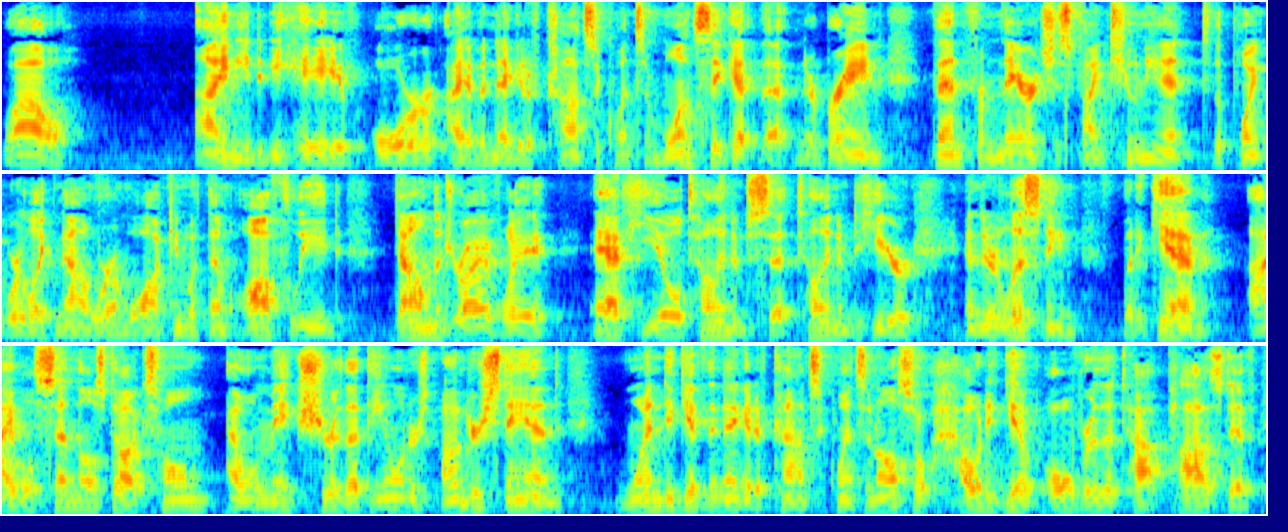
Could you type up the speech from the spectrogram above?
wow, I need to behave or I have a negative consequence. And once they get that in their brain, then from there it's just fine tuning it to the point where, like now, where I'm walking with them off lead down the driveway at heel, telling them to sit, telling them to hear, and they're listening. But again, I will send those dogs home. I will make sure that the owners understand when to give the negative consequence and also how to give over the top positive.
